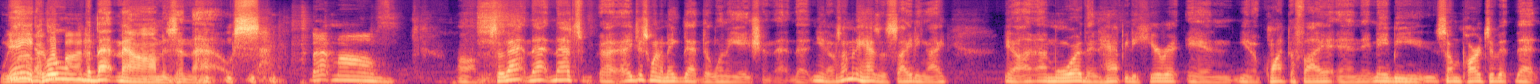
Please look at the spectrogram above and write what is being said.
We hey, hello, everybody. the Bat Mom is in the house. Bat Mom. Um, so that that that's uh, I just want to make that delineation that that you know somebody has a sighting I you know I, am more than happy to hear it and you know quantify it and it may be some parts of it that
